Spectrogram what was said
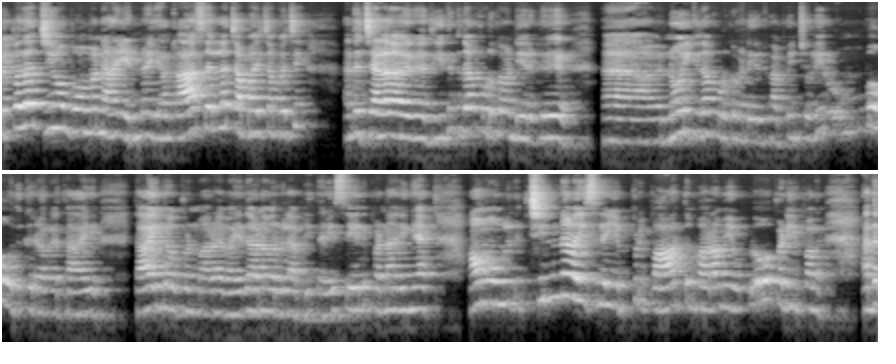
எப்போ தான் ஜீவன் போமோ நான் என்ன என் காசெல்லாம் சம்பாதிச்சு சம்பாதிச்சு அந்த செல இதுக்கு தான் கொடுக்க வேண்டியிருக்கு. நோய்க்கு தான் கொடுக்க வேண்டியிருக்கு அப்படின்னு சொல்லி ரொம்ப ஒதுக்குறாங்க தாய் தாய் தகப்பன்மார வயதானவர்கள் அப்படி தயவு செய்து பண்ணாதீங்க. அவங்க உங்களுக்கு சின்ன வயசில் எப்படி பார்த்து பாராமல் எவ்வளோ பண்ணியிருப்பாங்க அதை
